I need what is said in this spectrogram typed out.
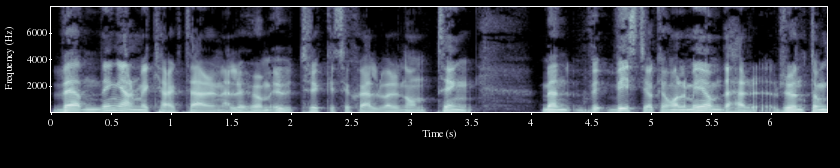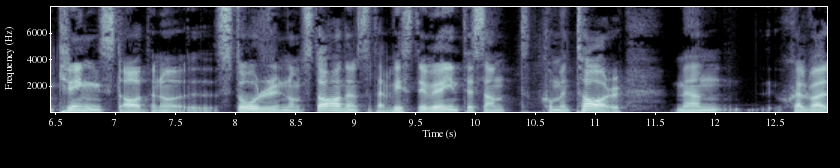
vändningar med karaktären eller hur de uttrycker sig själva eller någonting. Men visst, jag kan hålla med om det här runt omkring staden och storyn om staden. Så där. Visst, det är väl en intressant kommentar. Men själva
